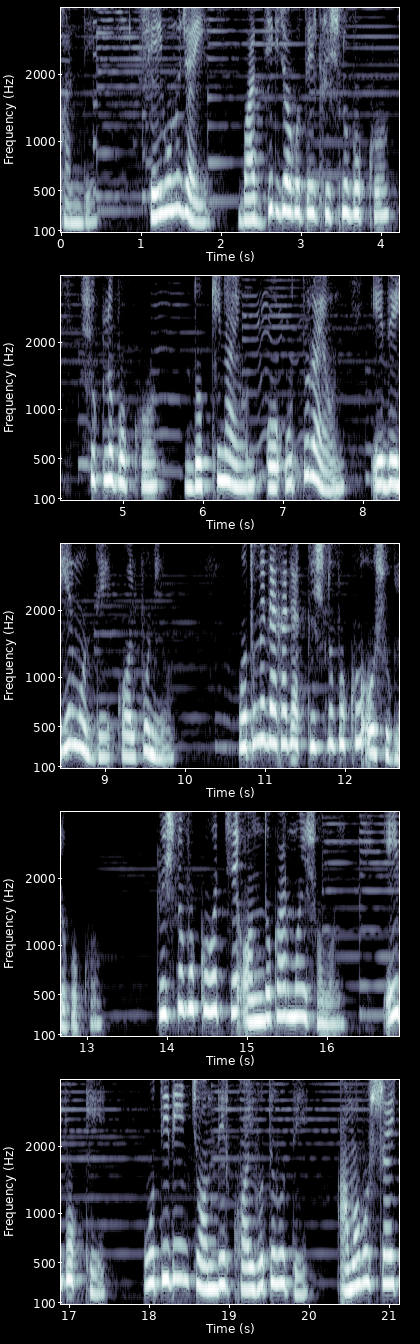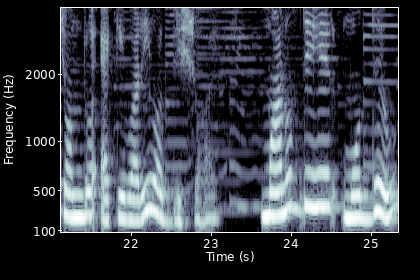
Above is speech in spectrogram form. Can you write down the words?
ভাণ্ডে সেই অনুযায়ী বাহ্যিক জগতের কৃষ্ণপক্ষ শুক্লপক্ষ, দক্ষিণায়ন ও উত্তরায়ণ এ দেহের মধ্যে কল্পনীয়। প্রথমে দেখা যাক কৃষ্ণপক্ষ ও শুক্লপক্ষ। কৃষ্ণপক্ষ হচ্ছে অন্ধকারময় সময়। এই পক্ষে প্রতিদিন চন্দ্রের ক্ষয় হতে হতে আমাবস্যায় চন্দ্র একেবারেই অদৃশ্য হয়। মানবদেহের মধ্যেও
